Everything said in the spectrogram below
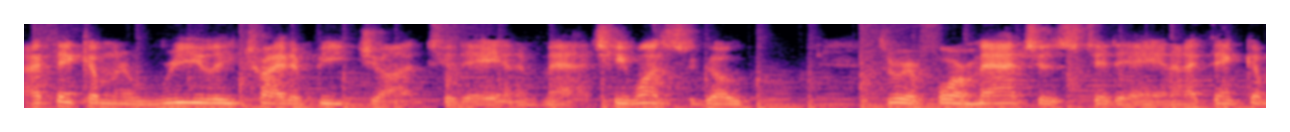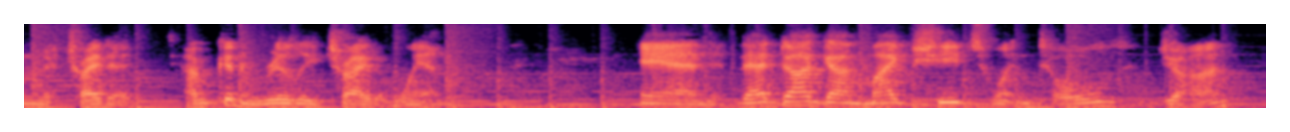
I think I'm going to really try to beat John today in a match. He wants to go three or four matches today, and I think I'm going to try to, I'm going to really try to win. And that doggone Mike Sheets went and told John,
